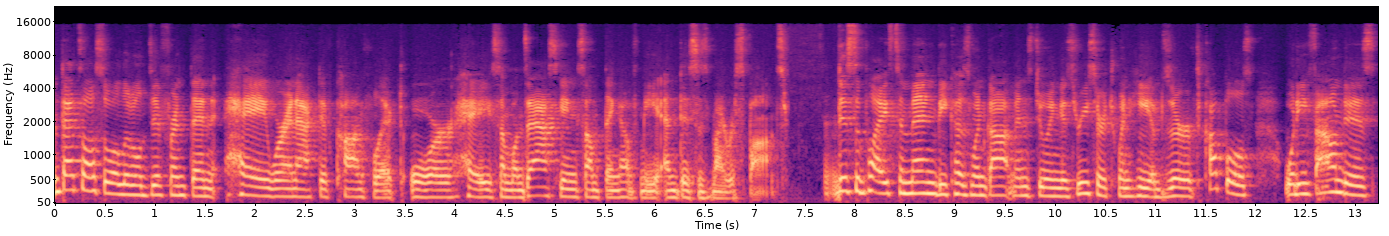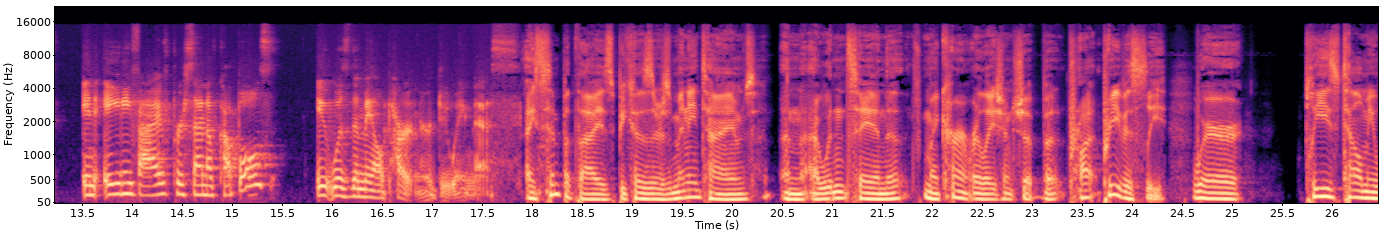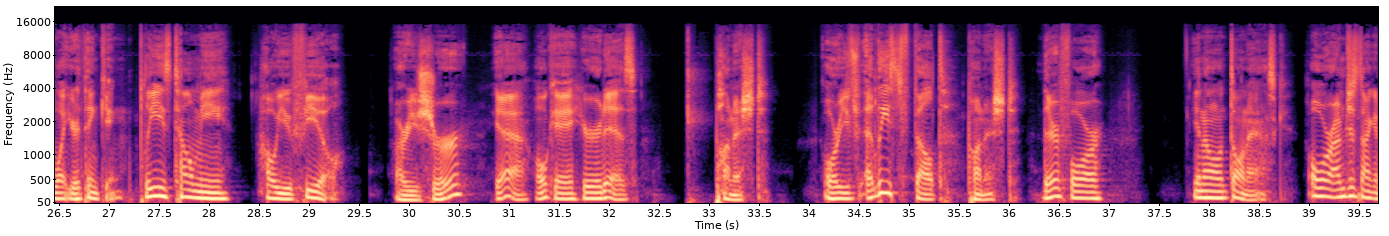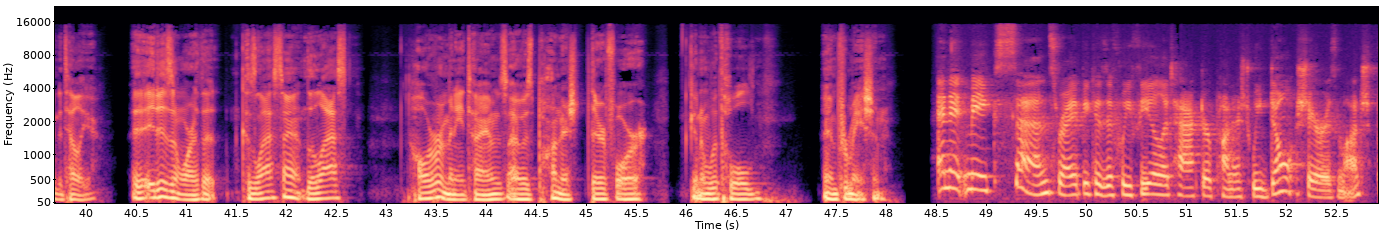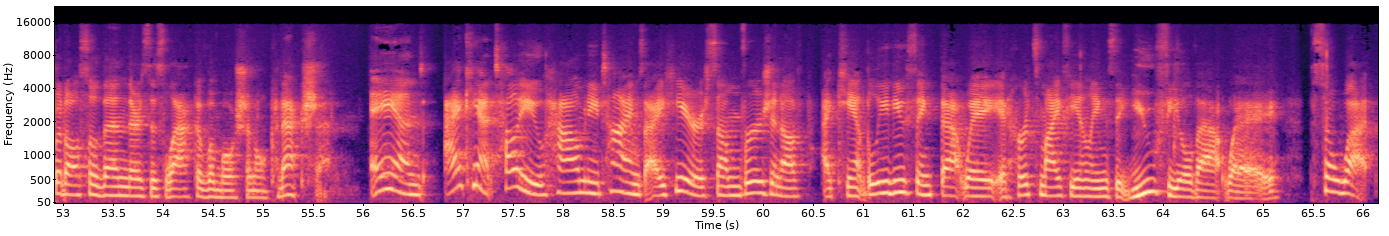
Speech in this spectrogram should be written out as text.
That's also a little different than hey, we're in active conflict or hey, someone's asking something of me and this is my response. This applies to men because when Gottman's doing his research, when he observed couples, what he found is in 85% of couples, it was the male partner doing this. I sympathize because there's many times, and I wouldn't say in the, my current relationship, but pro- previously, where please tell me what you're thinking. Please tell me how you feel. Are you sure? Yeah. Okay. Here it is. Punished. Or you've at least felt punished. Therefore, you know, don't ask. Or I'm just not going to tell you. It, it isn't worth it. Because last time, the last however many times I was punished, therefore going to withhold information. And it makes sense, right? Because if we feel attacked or punished, we don't share as much, but also then there's this lack of emotional connection. And I can't tell you how many times I hear some version of, I can't believe you think that way. It hurts my feelings that you feel that way. So what?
